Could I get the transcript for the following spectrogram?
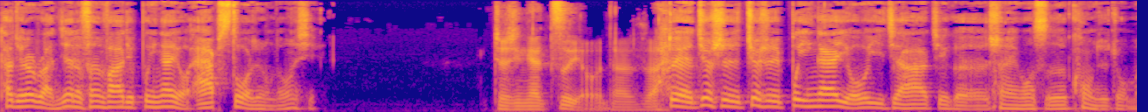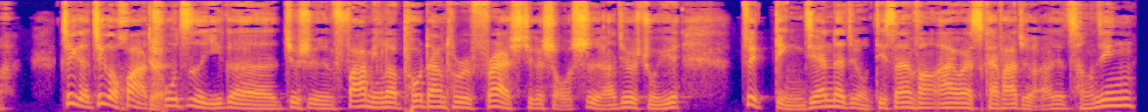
他觉得软件的分发就不应该有 App Store 这种东西。就是应该自由的，是吧？对，就是就是不应该由一家这个商业公司控制住嘛。这个这个话出自一个就是发明了 pull down to refresh 这个手势啊，就是属于最顶尖的这种第三方 iOS 开发者，而且曾经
